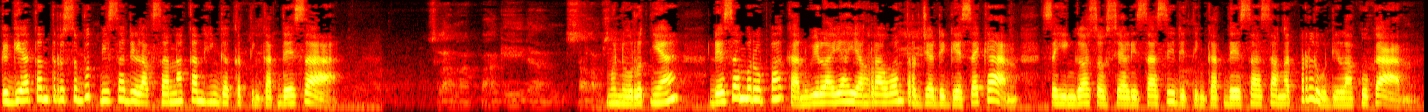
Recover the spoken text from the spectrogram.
kegiatan tersebut bisa dilaksanakan hingga ke tingkat desa. Menurutnya, desa merupakan wilayah yang rawan terjadi gesekan, sehingga sosialisasi di tingkat desa sangat perlu dilakukan.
